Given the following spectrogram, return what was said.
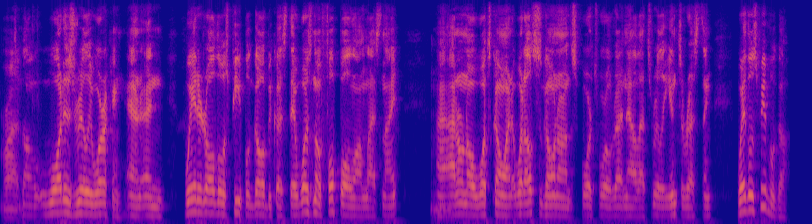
Right. So what is really working? And and where did all those people go? Because there was no football on last night. Mm-hmm. I, I don't know what's going. on. What else is going on in the sports world right now? That's really interesting. Where those people go?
